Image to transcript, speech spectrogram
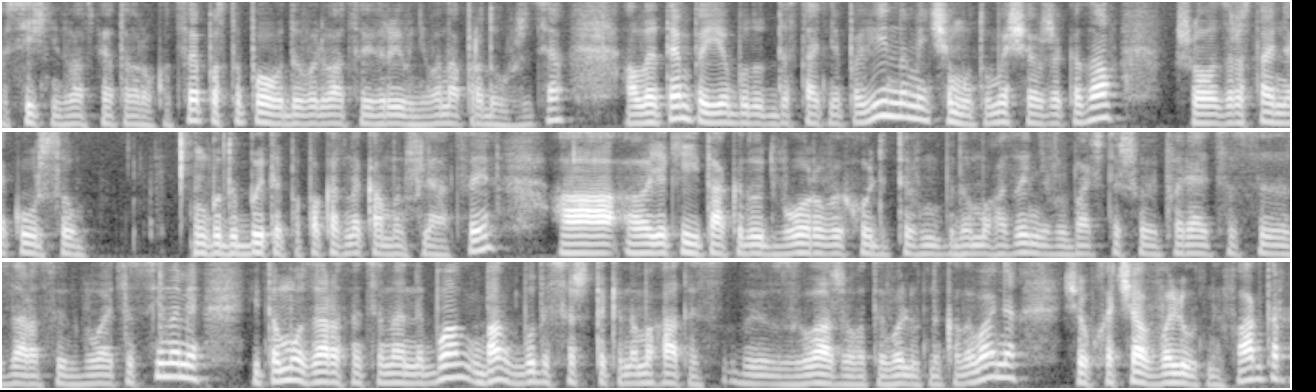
в січні 2025 року. Це поступова девальвація гривні, вона продовжиться, але темпи її будуть достатньо повільними. Чому? Тому що я вже казав, що зростання курсу буде бити по показникам інфляції, а е, які і так ідуть вгору, ви ходите до магазинів, ви бачите, що відтворяється зараз відбувається з цінами. І тому зараз Національний банк, банк буде все ж таки намагатись е, зглажувати валютне коливання, щоб хоча б валютний фактор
